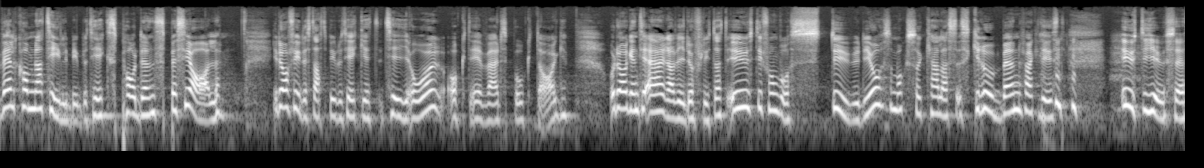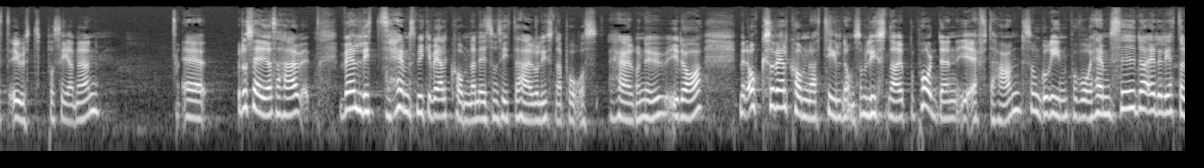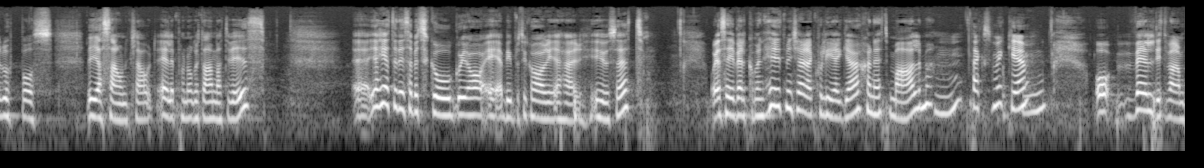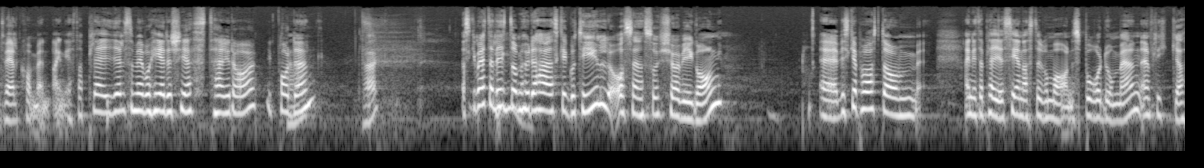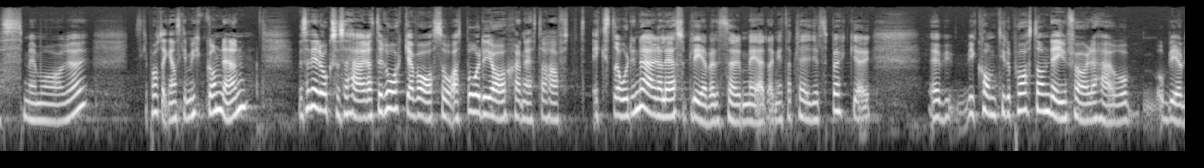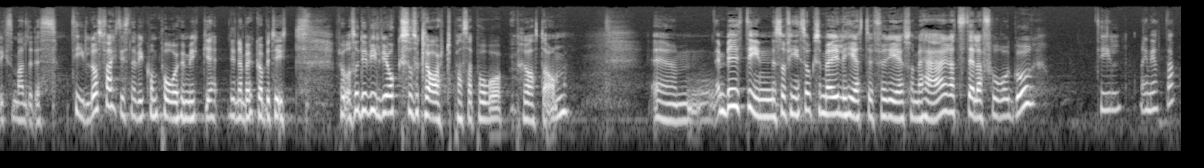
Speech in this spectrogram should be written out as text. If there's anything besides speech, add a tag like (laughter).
Välkomna till Bibliotekspodden special. Idag fyller Stadsbiblioteket 10 år och det är världsbokdag. Och dagen till ära har vi då flyttat ut ifrån vår studio som också kallas Skrubben faktiskt. (laughs) ut i ljuset, ut på scenen. Och då säger jag så här, väldigt hemskt mycket välkomna ni som sitter här och lyssnar på oss här och nu idag. Men också välkomna till de som lyssnar på podden i efterhand, som går in på vår hemsida eller letar upp oss via Soundcloud eller på något annat vis. Eh, jag heter Elisabeth Skog och jag är bibliotekarie här i huset. Och jag säger välkommen hit min kära kollega Jeanette Malm. Mm, tack så mycket. Mm. Och väldigt varmt välkommen Agneta Pleijel som är vår hedersgäst här idag i podden. Tack. Tack. Jag ska berätta lite om hur det här ska gå till och sen så kör vi igång. Eh, vi ska prata om Agneta Pleijels senaste roman Spårdomen, en flickas memoarer. Vi ska prata ganska mycket om den. Men sen är det också så här att det råkar vara så att både jag och Jeanette har haft extraordinära läsupplevelser med Agneta Pleijels böcker. Eh, vi kom till att prata om det inför det här och, och, blev liksom alldeles till oss faktiskt när vi kom på hur mycket dina böcker har betytt för oss. Och det vill vi också såklart passa på att prata om. Ehm, en bit in så finns också möjligheter för er som är här att ställa frågor till Agneta.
